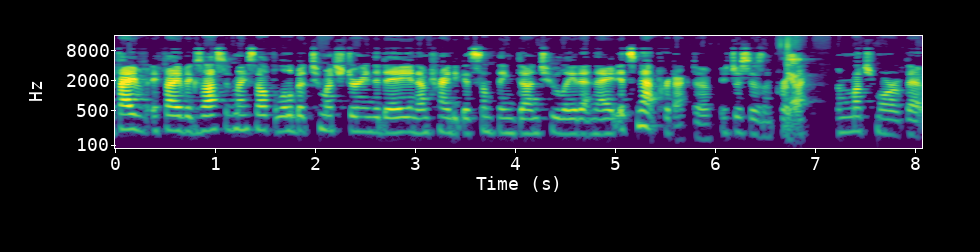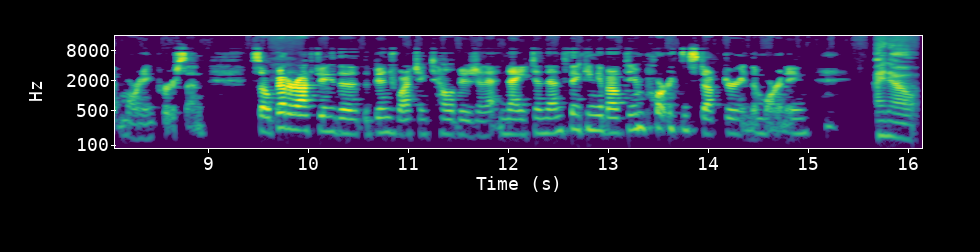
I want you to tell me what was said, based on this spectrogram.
if I've if I've exhausted myself a little bit too much during the day and I'm trying to get something done too late at night, it's not productive. It just isn't productive. Yeah. I'm much more of that morning person. So better off doing the, the binge watching television at night and then thinking about the important stuff during the morning. I know.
